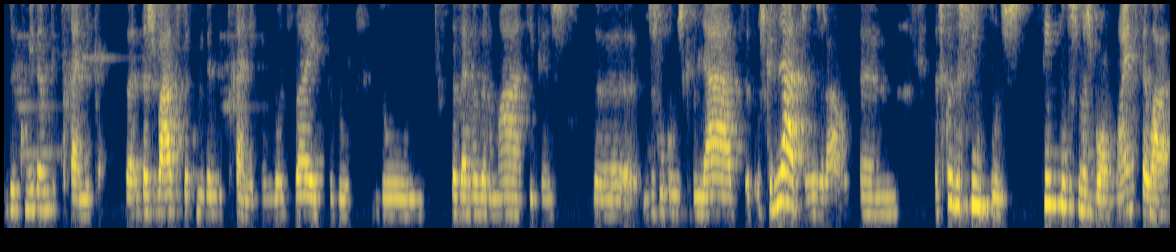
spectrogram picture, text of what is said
de comida mediterrânica, das bases da comida mediterrânica, do azeite, do, do, das ervas aromáticas, de, dos legumes grelhados, os grelhados em geral, um, as coisas simples, simples mas bom, não é? Sei lá.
